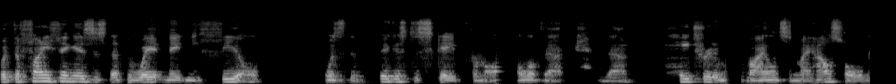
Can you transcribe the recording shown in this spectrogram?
But the funny thing is, is that the way it made me feel was the biggest escape from all, all of that, that hatred and violence in my household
